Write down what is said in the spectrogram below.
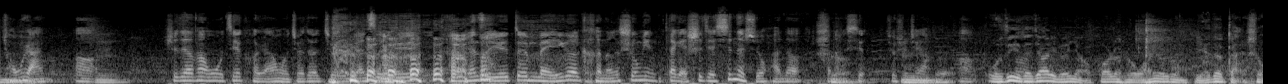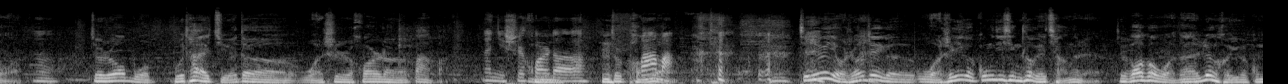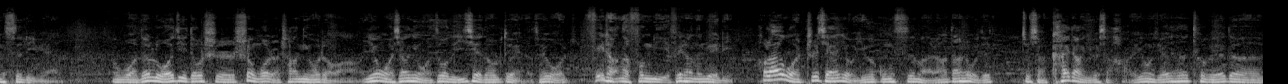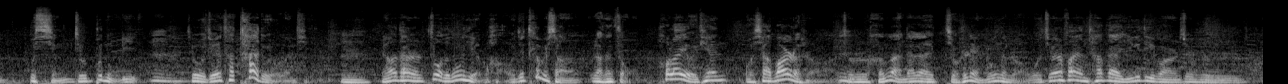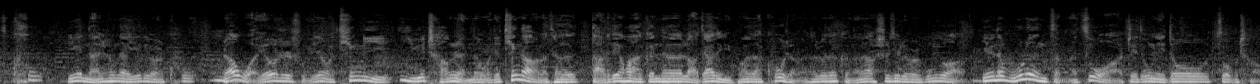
重燃。啊。嗯，世间万物皆可燃，我觉得就源自于 源自于对每一个可能生命带给世界新的循环的可能性，就是这样。对啊。我自己在家里边养花的时候，我还有一种别的感受啊，嗯，就是说我不太觉得我是花儿的爸爸，那你是花儿的就是朋友。妈妈，就因为有时候这个我是一个攻击性特别强的人，就包括我在任何一个公司里面，我的逻辑都是胜我者昌，逆我者亡，因为我相信我做的一切都是对的，所以我非常的锋利，非常的锐利。后来我之前有一个公司嘛，然后当时我就就想开掉一个小孩儿，因为我觉得他特别的不行，就是不努力，嗯就我觉得他态度有问题，嗯，然后但是做的东西也不好，我就特别想让他走。后来有一天我下班的时候就是很晚，大概九十点钟的时候，我居然发现他在一个地方就是哭，一个男生在一个地方哭，嗯然后我又是属于那种听力异于常人的，我就听到了他打了电话跟他老家的女朋友在哭什么，他说他可能要失去这份工作了，因为他无论怎么做这东西都做不成，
